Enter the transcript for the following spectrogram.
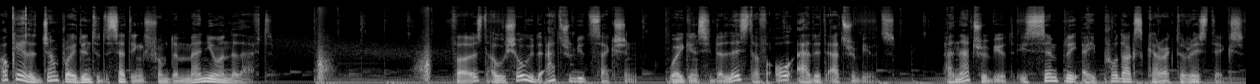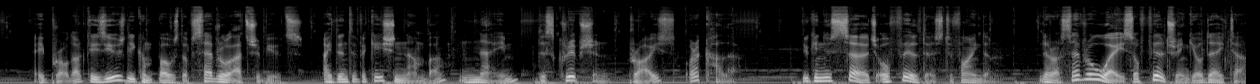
Okay, let's jump right into the settings from the menu on the left. First, I will show you the attribute section, where you can see the list of all added attributes. An attribute is simply a product's characteristics. A product is usually composed of several attributes, identification number, name, description, price or color. You can use search or filters to find them. There are several ways of filtering your data.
